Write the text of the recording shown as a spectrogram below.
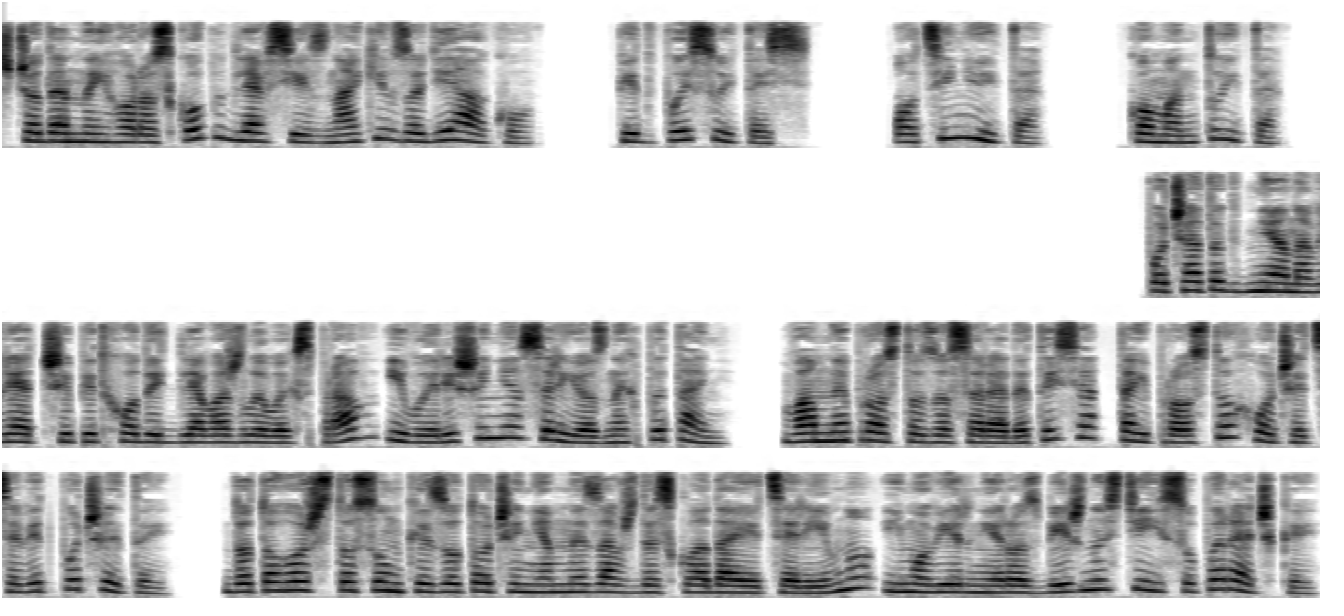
Щоденний гороскоп для всіх знаків зодіаку. Підписуйтесь, оцінюйте, коментуйте. Початок дня навряд чи підходить для важливих справ і вирішення серйозних питань. Вам не просто зосередитися, та й просто хочеться відпочити. До того ж, стосунки з оточенням не завжди складаються рівно, ймовірні розбіжності й суперечки,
